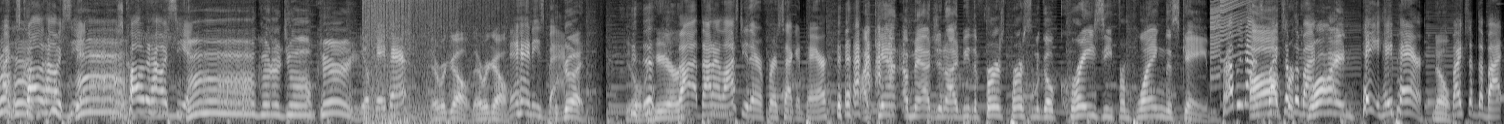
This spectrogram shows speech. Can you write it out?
I just call it how I see it. I just call it how I see it. I'm gonna do okay. You okay, Pear? There we go. There we go. And he's back. We're good. Get over here. thought, thought I lost you there for a second, Pear. I can't imagine I'd be the first person to go crazy from playing this game. Probably not. Oh, Spikes for up the butt. crying. Hey, hey, Pear. No. Spikes up the butt.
